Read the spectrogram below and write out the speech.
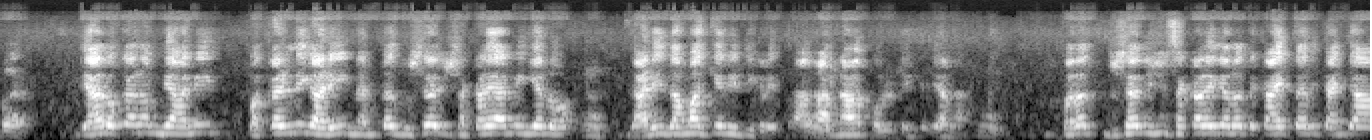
बरं. त्या लोकांना आम्ही पकडली गाडी नंतर दुसऱ्या दिवशी सकाळी आम्ही गेलो. गाडी जमा केली तिकडे अर्नाळा पोलीस याला. परत दुसऱ्या दिवशी सकाळी गेलो तर काहीतरी त्यांच्या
